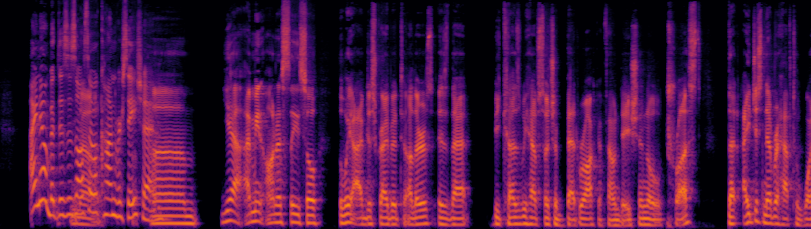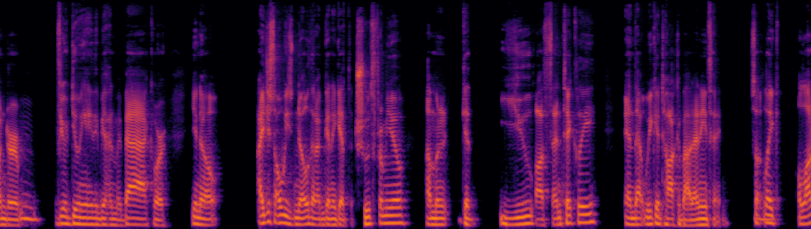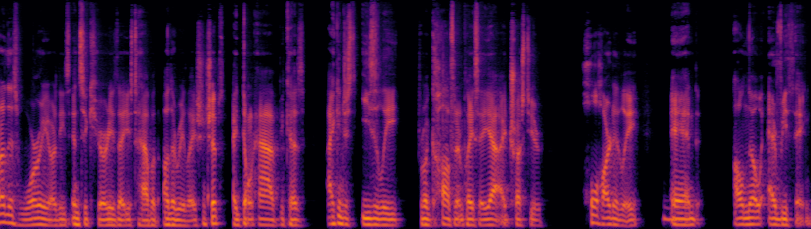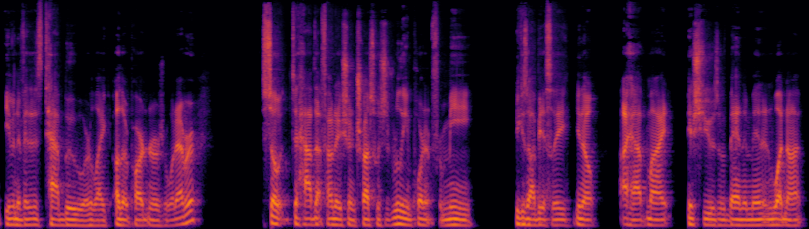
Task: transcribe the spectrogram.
I know but this is also No. a conversation Um, yeah, I mean, honestly, so the way I've described it to others is that because we have such a bedrock, a foundational trust, that I just never have to wonder Mm. if you're doing anything behind my back or, you know, I just always know that I'm going to get the truth from you. I'm going to get you authentically and that we could talk about anything. So, Mhm. like, a lot of this worry or these insecurities that I used to have with other relationships, I don't have because I can just easily, from a confident place, say, Yeah, I trust you wholeheartedly Mm. and I'll know everything, even if it is taboo or like other partners or whatever. So to have that foundation and trust, which is really important for me, because obviously, you know, I have my issues of abandonment and whatnot.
